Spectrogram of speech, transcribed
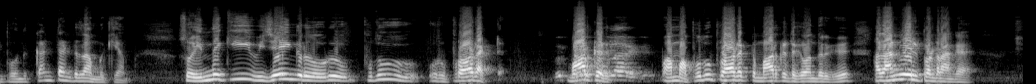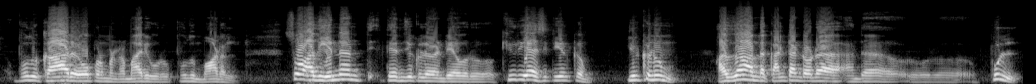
இப்போ வந்து கண்டென்ட் தான் முக்கியம். ஸோ இன்னைக்கு விஜய்ங்கிற ஒரு புது ஒரு ப்ராடக்ட் இருக்கு. ஆமாம் புது ப்ராடக்ட் மார்க்கெட்டுக்கு வந்திருக்கு. அதை அன்வெயில் பண்ணுறாங்க புது கார் ஓப்பன் பண்ணுற மாதிரி ஒரு புது மாடல் ஸோ அது என்னன்னு தெ- தெரிஞ்சுக்கொள்ள வேண்டிய ஒரு கியூரியாசிட்டி இருக்கும். இருக்கணும். அதுதான் அந்த கண்டென்ட்டோட அந்த ஒரு புல்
